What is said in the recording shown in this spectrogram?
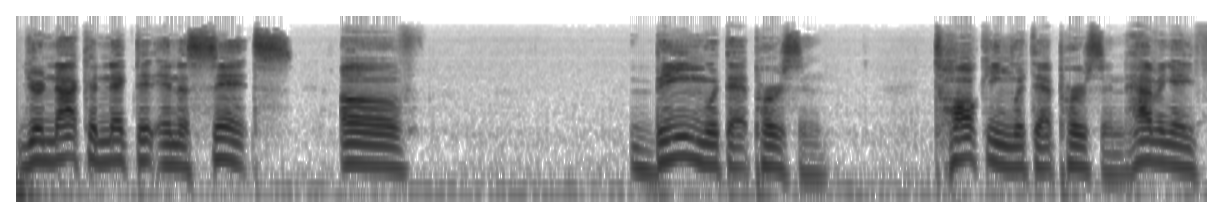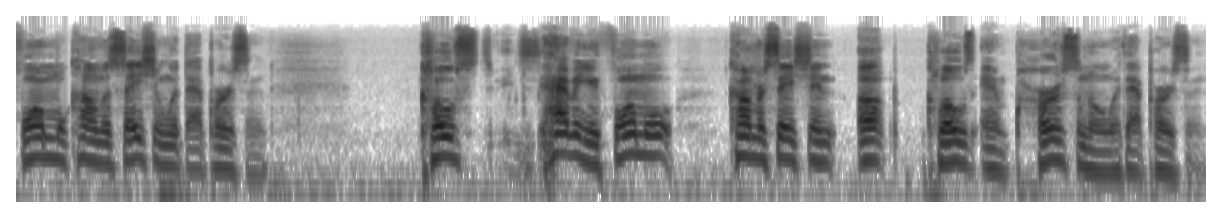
you're not connected in a sense of being with that person, talking with that person, having a formal conversation with that person, close, having a formal conversation up close and personal with that person.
